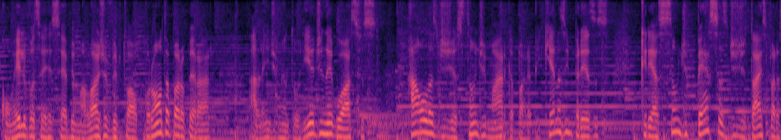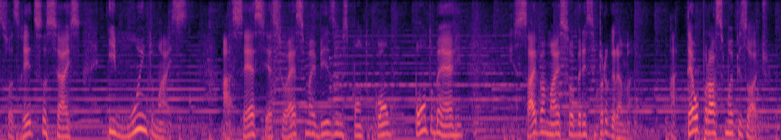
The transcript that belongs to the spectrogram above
Com ele você recebe uma loja virtual pronta para operar, além de mentoria de negócios, aulas de gestão de marca para pequenas empresas, criação de peças digitais para suas redes sociais e muito mais. Acesse sosmybusiness.com.br e saiba mais sobre esse programa. Até o próximo episódio.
